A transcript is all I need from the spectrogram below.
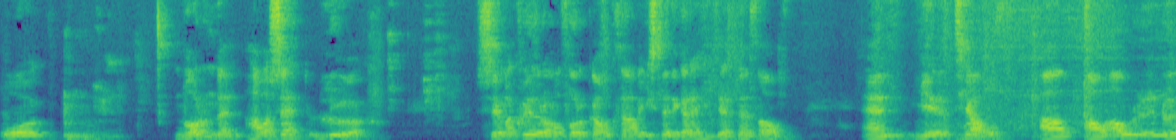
Og normenn hafa sett lög sem að hviður á um forgang, það hafa Íslandingar ekki gert en þá, en mér er tjáð að á árinu,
